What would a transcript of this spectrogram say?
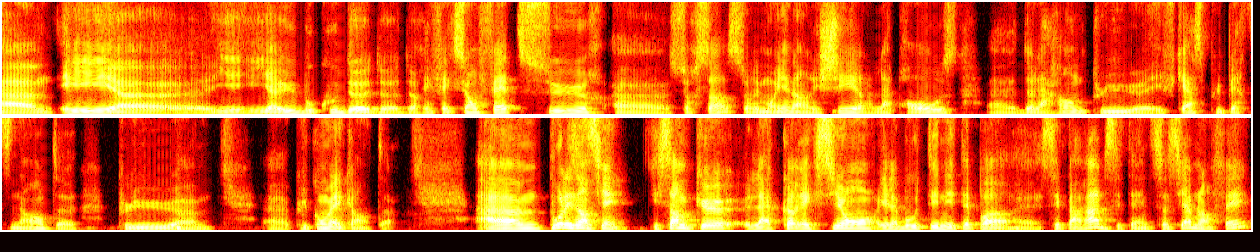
Euh, et euh, il y a eu beaucoup de, réflexions faites sur, euh, sur ça, sur les moyens d'enrichir la prose, de la rendre plus efficace, plus pertinente, plus, plus convaincante. pour les anciens, il semble que la correction et la beauté n'étaient pas séparables, c'était indissociable en fait.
